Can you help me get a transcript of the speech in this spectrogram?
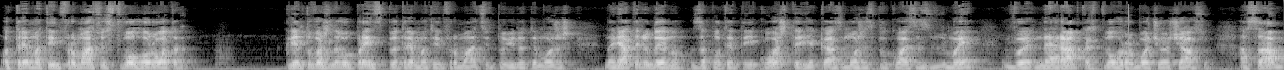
отримати інформацію з твого рота. Клієнту важливо, в принципі, отримати інформацію. Відповідно, ти можеш наняти людину, заплатити їй кошти, яка зможе спілкуватися з людьми в не рамках твого робочого часу, а сам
